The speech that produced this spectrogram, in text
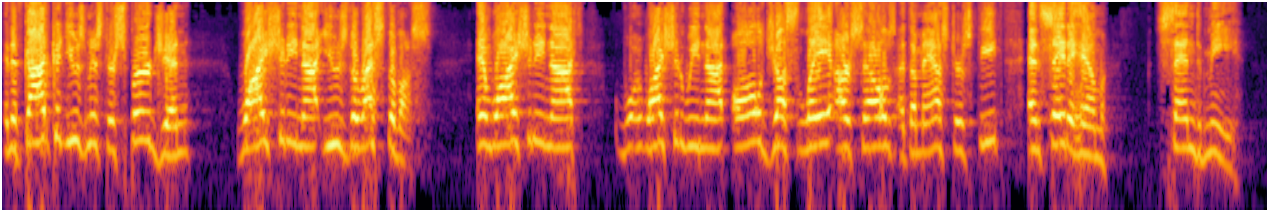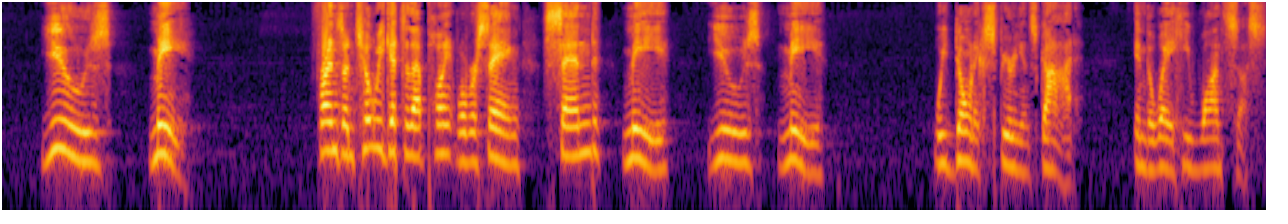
And if God could use Mr. Spurgeon, why should he not use the rest of us? And why should he not, why should we not all just lay ourselves at the Master's feet and say to him, send me, use me? Friends, until we get to that point where we're saying, send me, use me, we don't experience God in the way He wants us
